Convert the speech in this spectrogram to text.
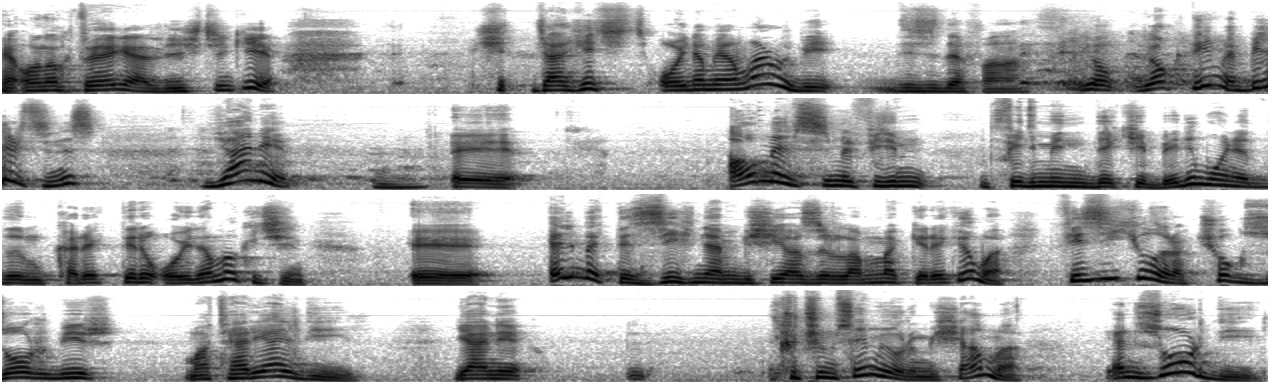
ya o noktaya geldi iş çünkü ya. Yani hiç oynamayan var mı bir dizide falan? Yok yok değil mi? Bilirsiniz. Yani e, Av Mevsimi film filmindeki benim oynadığım karakteri oynamak için e, elbette zihnen bir şey hazırlanmak gerekiyor ama fiziki olarak çok zor bir materyal değil. Yani küçümsemiyorum işi ama yani zor değil.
